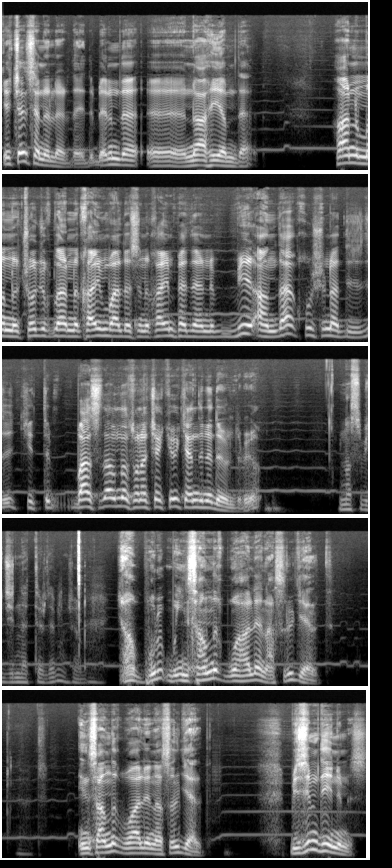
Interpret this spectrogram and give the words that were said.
geçen senelerdeydi. Benim de e, nahiyemde hanımını, çocuklarını, kayınvalidesini, kayınpederini bir anda kurşuna dizdi, gitti. Bazısı da ondan sonra çekiyor, kendini de öldürüyor. Nasıl bir cinnettir değil mi hocam? Ya bu, bu insanlık bu hale nasıl geldi? Evet. İnsanlık bu hale nasıl geldi? Bizim dinimiz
